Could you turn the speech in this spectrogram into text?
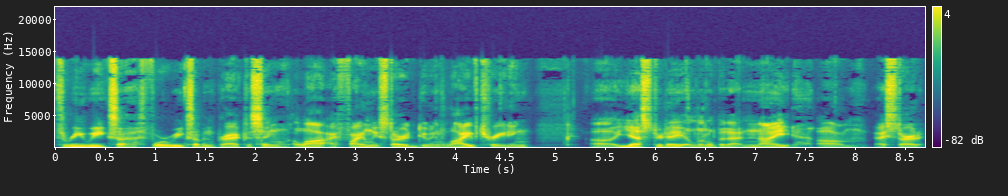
three weeks, uh, four weeks. I've been practicing a lot. I finally started doing live trading uh, yesterday, a little bit at night. Um, I started.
